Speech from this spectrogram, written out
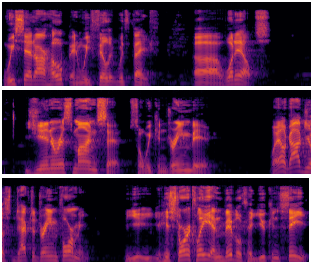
we set our hope and we fill it with faith. Uh, what else? Generous mindset so we can dream big. Well, God just have to dream for me. You, historically and biblically, you can see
